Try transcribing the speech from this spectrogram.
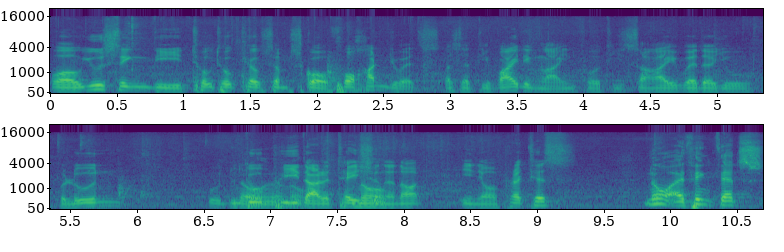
well using the total calcium score 400 as a dividing line for decide whether you balloon would No, do no, pre-dilatation No. or not in your practice? No, I think that's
